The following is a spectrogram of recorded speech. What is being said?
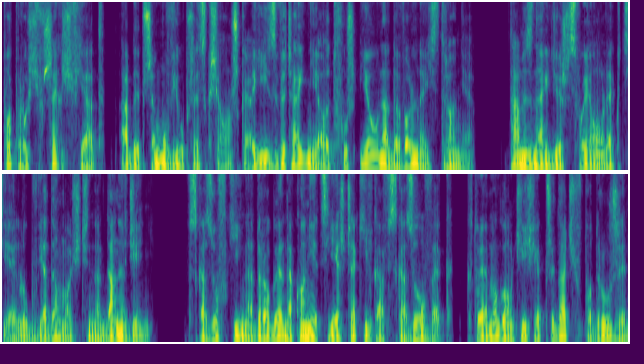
poproś Wszechświat, aby przemówił przez książkę i zwyczajnie otwórz ją na dowolnej stronie. Tam znajdziesz swoją lekcję lub wiadomość na dany dzień. Wskazówki na drogę na koniec jeszcze kilka wskazówek, które mogą Ci się przydać w podróży.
